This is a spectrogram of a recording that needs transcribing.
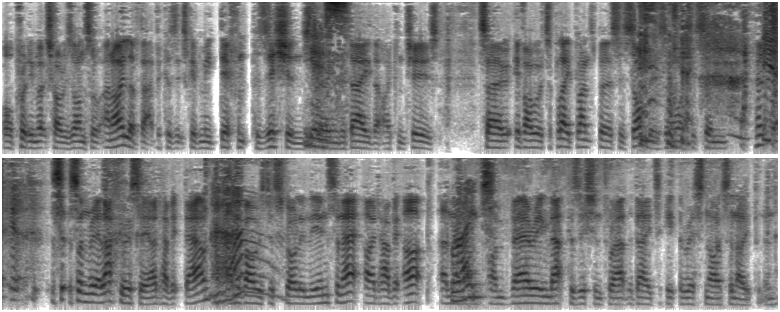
or pretty much horizontal. And I love that because it's given me different positions Yes. during the day that I can choose. So if I were to play Plants vs Zombies and I wanted some yeah, yeah. Some real accuracy, I'd have it down. And if I was just scrolling the internet, I'd have it up. And then I'm, I'm varying that position throughout the day to keep the wrist nice and open and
